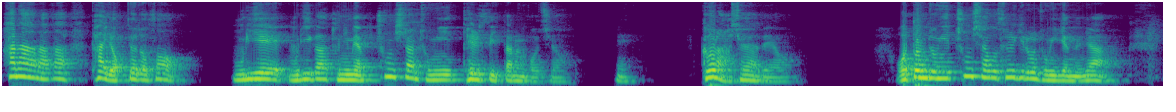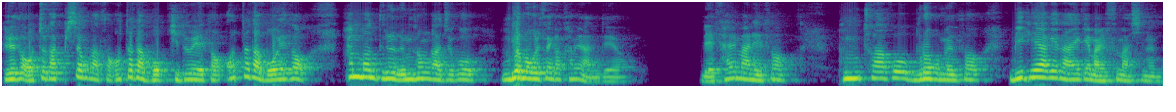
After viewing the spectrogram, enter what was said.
하나하나가 다 엮여져서 우리의 우리가 주님의 충실한 종이 될 수 있다는 거죠. 예. 그걸 아셔야 돼요. 어떤 종이 충실하고 슬기로운 종이겠느냐? 그래서 어쩌다 피정 가서 어쩌다 뭐 기도해서 어쩌다 뭐 해서 한번 들은 음성 가지고 우려먹을 생각하면 안 돼요. 내 삶 안에서 분투하고 물어보면서 미세하게 나에게 말씀하시는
